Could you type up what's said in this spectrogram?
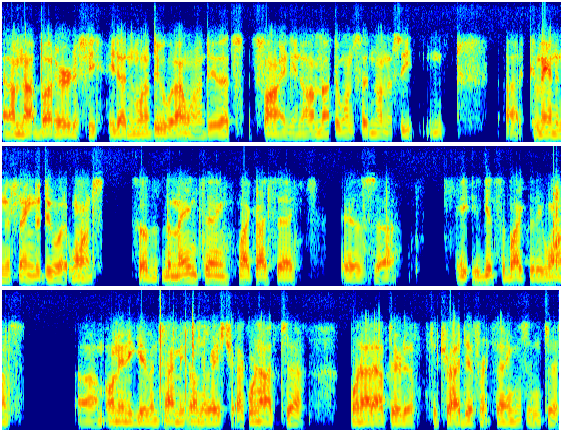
and I'm not butthurt if he, he doesn't want to do what I want to do. That's, that's fine. You know, I'm not the one sitting on the seat and uh, commanding the thing to do what it wants. So the main thing, like I say, is uh, he, he gets the bike that he wants um, on any given time he's on the racetrack. We're not uh, we're not out there to to try different things and to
